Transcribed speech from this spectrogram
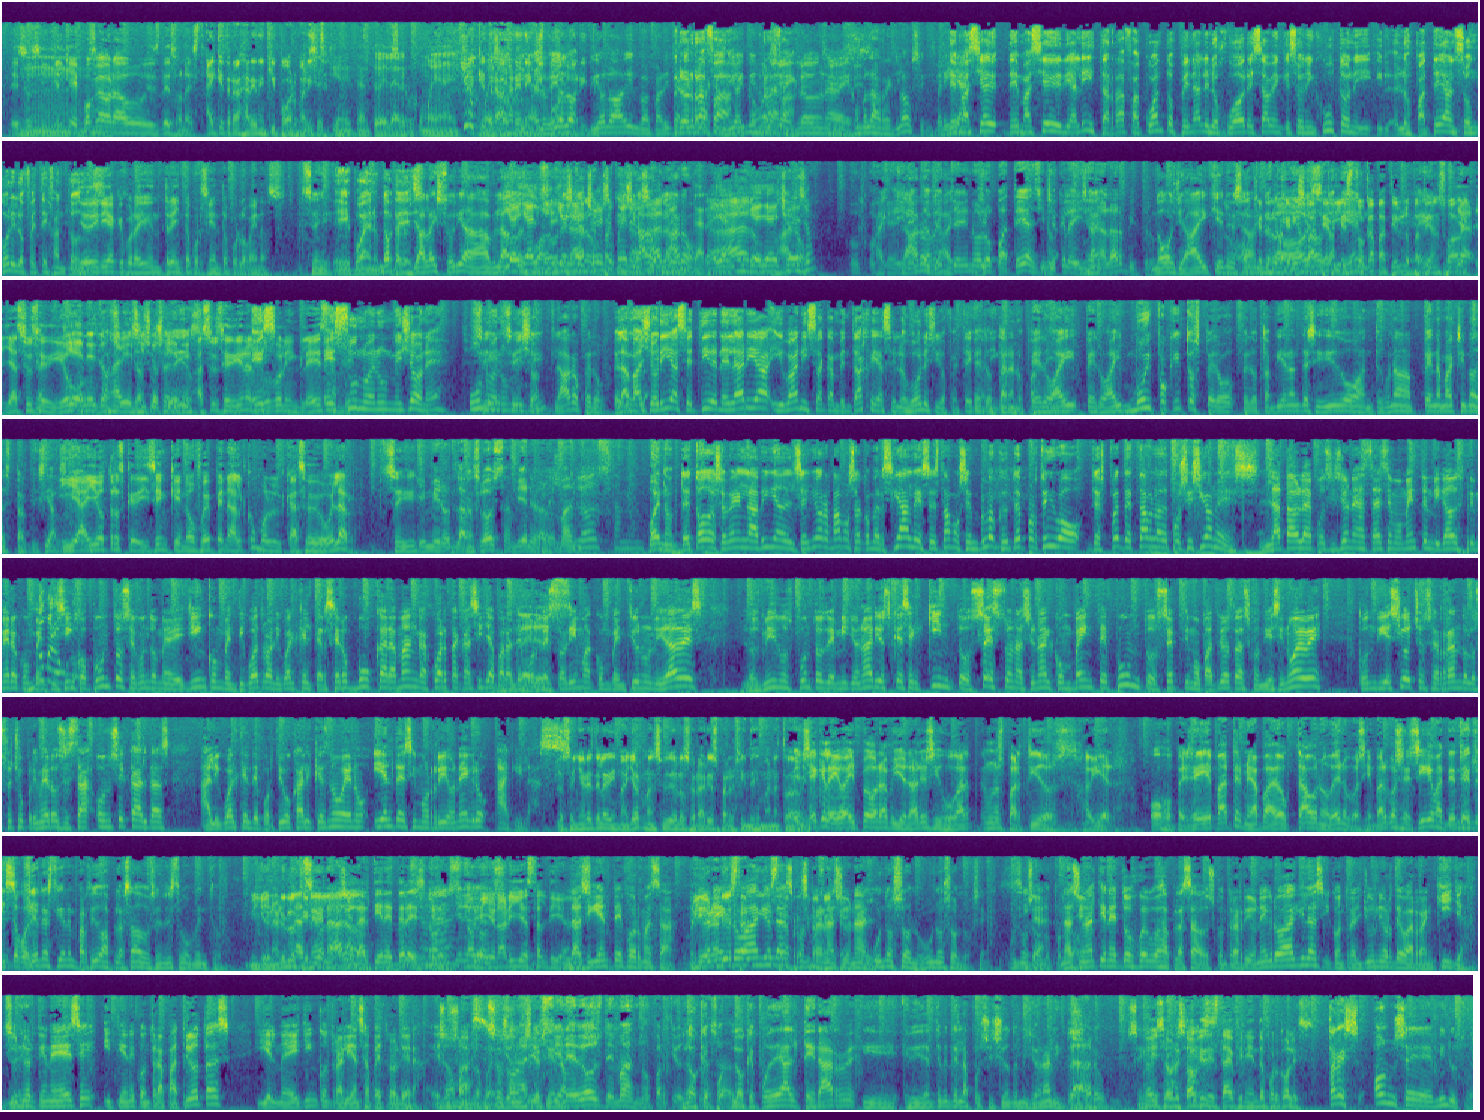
Eso sí, el que ponga bravo es deshonesto. Hay que trabajar en equipo, Barbarita. Eso tiene tanto de largo como de ancho. Hay que trabajar en equipo. Vio lo, vio lo hábil, Barbarita. Pero la Rafa, mismo, ¿cómo la arregló de una Sí, vez? ¿Cómo la arregló? Sí. Demasiado, demasiado idealista, Rafa. ¿Cuántos penales los jugadores saben que son injustos y, y los patean, son gol y los festejan todos? Yo diría que por ahí un 30% por lo menos. Sí. Eh, bueno, No, pero eso. ya la historia ha hablado ¿Y hay alguien que jugadores haya hecho eso? Bueno, claro. ¿Hay alguien que haya hecho eso? O, o Ay, que claro, ya- no ya- lo patean, sino ya- que le dicen ya- al árbitro. No, ya hay quienes No, han que no hacer, les toca patear y lo patean suave. Ya, ya sucedió. ¿Quién es, don Javiercito? Ha sucedido en el Es- fútbol inglés. Es también. uno en un millón, ¿eh? Uno Sí, en un sí, millón. sí, claro, pero, pero la mayoría se tira en el área y van y sacan ventaja y hacen los goles y los festejan pero, y ganan tam- los partidos. pero hay pero hay muy poquitos pero pero también han decidido ante una pena máxima desperdiciarla. Y hay otros que dicen que no fue penal, como el caso de Ovelar. Sí. Y Miroslav Klose también, el alemán. Los también. Bueno, de todo se ve en la viña del señor. Vamos a comercial. comerciales. Estamos en Bloque Deportivo después de tabla de posiciones. La tabla de posiciones hasta ese momento, Envigado es primero con 25 puntos, segundo Medellín con 24, al igual que el tercero Bucaramanga, cuarta casilla para el Bucaros. Deportes Tolima con 21 unidades. Los mismos puntos de Millonarios, que es el quinto, sexto Nacional con 20 puntos, séptimo Patriotas con 19, con 18 cerrando los ocho primeros está 11 Caldas, al igual que el Deportivo Cali, que es noveno, y el décimo Río Negro Águilas. Los señores de la Dimayor no han subido los horarios para el fin de semana todavía. Pensé que le iba a ir peor a Millonarios y jugar unos partidos, Javier. Ojo, pensé que va a terminar para el octavo noveno, pero sin embargo se sigue manteniendo el ¿Quiénes, quinto gol. quiénes tienen partidos aplazados en este momento? Millonarios lo tiene Nacional. Nacional tiene tres, No, creo. no, Millonario ya está al día. La siguiente forma está Río Negro Águilas contra fecha. Nacional. Uno solo, uno solo, sí. Uno O sea, solo, por Nacional tiene dos juegos aplazados, contra Río Negro Águilas y contra el Junior de Barranquilla. Junior tiene ese y tiene contra Patriotas y el Medellín contra Alianza Petrolera. Esos No son más, los esos juegos. son los que tienen tiene dos de más, no partidos Lo que, aplazados. lo que puede alterar, y, evidentemente, la posición de Millonarios. Claro. Sí. No, y sobre Así todo que se está definiendo por goles. 3, 11 minutos.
